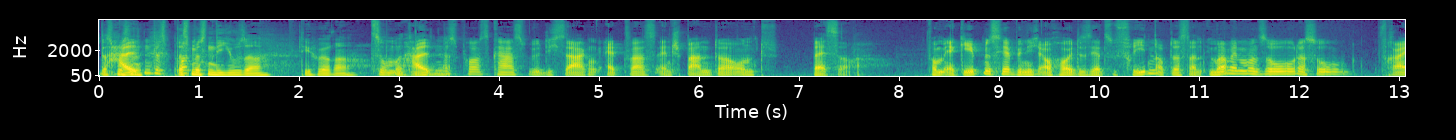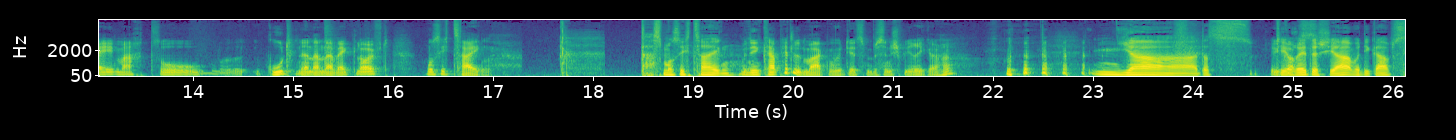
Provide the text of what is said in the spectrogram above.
Das Halten müssen, des das Pod müssen die User, die Hörer. zum Halten ja. des Podcasts würde ich sagen, etwas entspannter und besser. Vom Ergebnis her bin ich auch heute sehr zufrieden. Ob das dann immer, wenn man so oder so frei macht, so äh, gut ineinander wegläuft, muss ich zeigen. Das muss ich zeigen. Mit den Kapitelmarken wird jetzt ein bisschen schwieriger. Hä? Ja, das Die theoretisch ja, aber die gab es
